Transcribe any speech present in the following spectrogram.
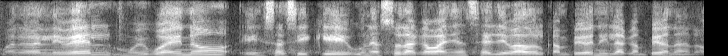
Bueno, el nivel muy bueno, es así que una sola cabaña se ha llevado el campeón y la campeona, ¿no?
